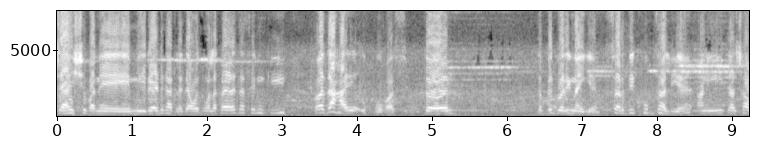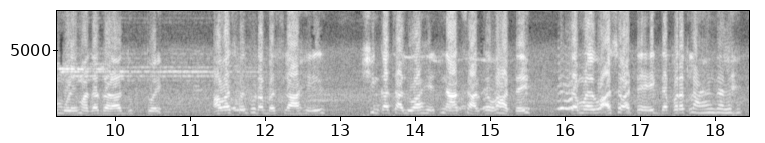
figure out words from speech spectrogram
ज्या हिशोबाने मी रेड घातला त्यामुळे तुम्हाला कळत असेल की माझा आहे उपवास. तर तब्येत बरी नाही आहे सर्दी खूप झाली आहे आणि त्याच्यामुळे माझा गळा दुखतो आहे आवाज पण थोडा बसला आहे. शिंका चालू आहेत. नाक सारखं आहे त्यामुळे असं वाटतं एकदा परत लहान झालं आहे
